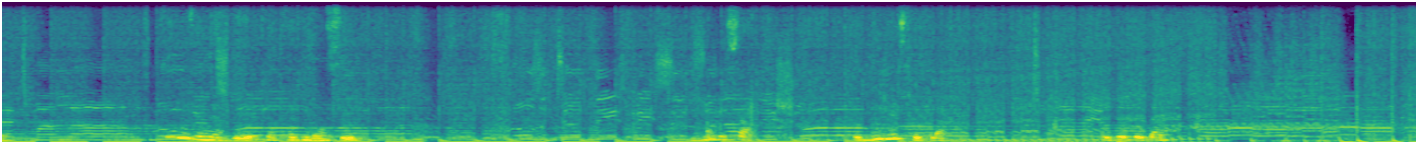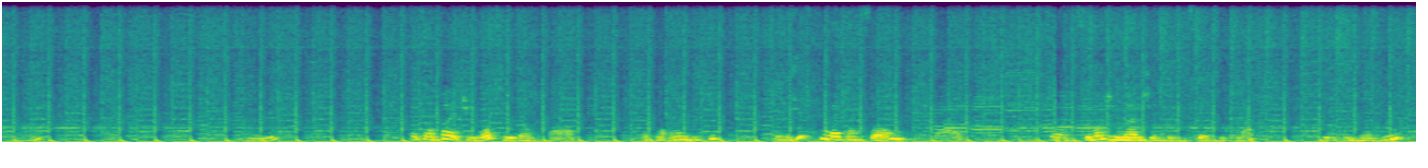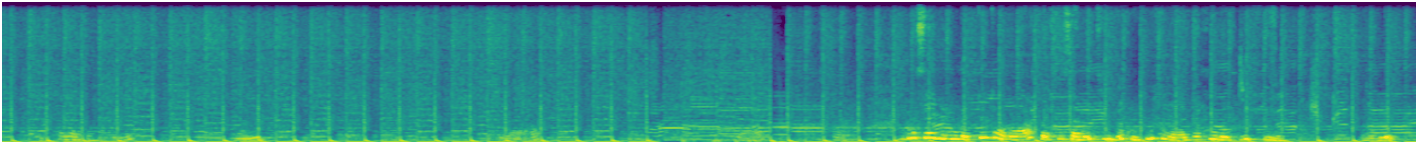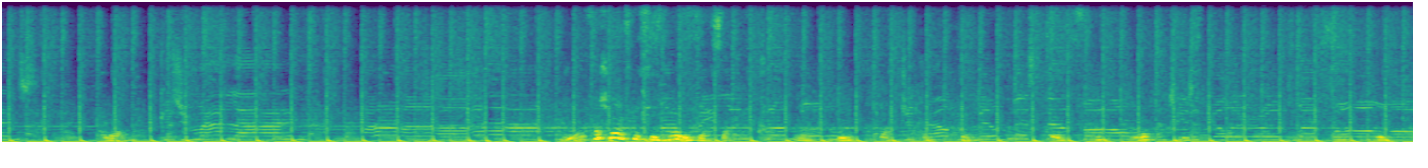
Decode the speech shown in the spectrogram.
vous vous énervez, puis après vous dansez. Bougez ça. Il faut bouger ce truc-là. C'est pas être une danseuse, hein, ça. Attends, rien du tout. C'est juste pour être en forme. Parce que moi j'ai mal, j'ai une petite petite là. Donc aujourd'hui, très attention. Je vous conseille de vous mettre tout en noir parce que ça motive beaucoup plus, on a l'impression d'être plus Alors. Franchement, est-ce que c'est dur de faire ça? 1, 2, 3, 4, 5, 6, 7, 8, 9, 10.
